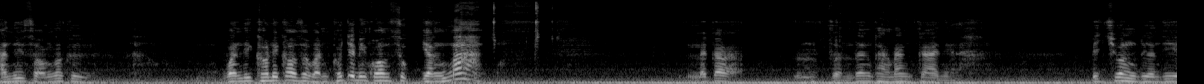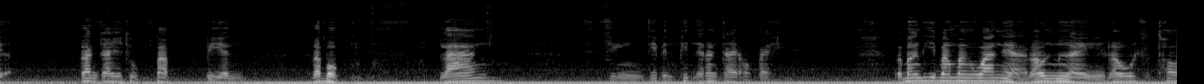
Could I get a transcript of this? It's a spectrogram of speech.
อันที่สองก็คือ วันที่เขาได้เข้าสวรรค์เขาจะมีความสุขอย่างมาก แล้วก็ส่วนเรื่องทางร่างกายเนี่ย เป็นช่วงเดือนที่ร่างกายจะถูกปรับเปลี่ยนระบบล้างสิ่งที่เป็นพิษในร่างกายออกไป บางทีบางบางวันเนี่ย เราเหนื่อยเราท้อ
